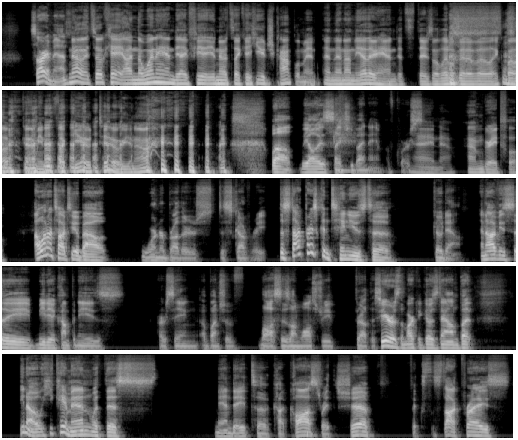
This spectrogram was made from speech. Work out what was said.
sorry, man. No, it's okay. On the one hand, I feel you know it's like a huge compliment, and then on the other hand, it's there's a little bit of a like, well, I mean, fuck you too, you know. well, we always cite you by name, of course. I know. I'm grateful. I want to talk to you about Warner Brothers Discovery. The stock price continues to go down, and obviously, media companies are seeing a bunch of losses on Wall Street throughout this year as the market goes down. But you know, he came in with this mandate to cut costs, right the ship, fix the stock price.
